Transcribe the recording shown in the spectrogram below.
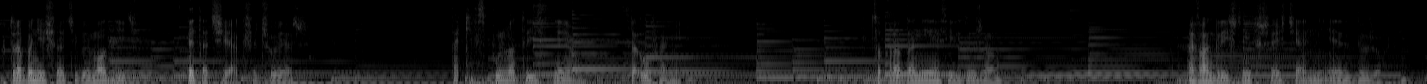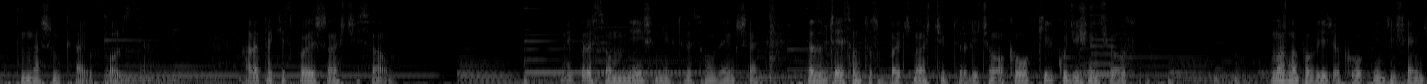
która będzie się o ciebie modlić, pytać się, jak się czujesz. Takie wspólnoty istnieją. Zaufaj mi. Co prawda nie jest ich dużo. Ewangelicznych chrześcijan nie jest dużo w tym, w tym naszym kraju, w Polsce. Ale takie społeczności są. Niektóre są mniejsze, niektóre są większe. Zazwyczaj są to społeczności, które liczą około kilkudziesięciu osób. Można powiedzieć około 50.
